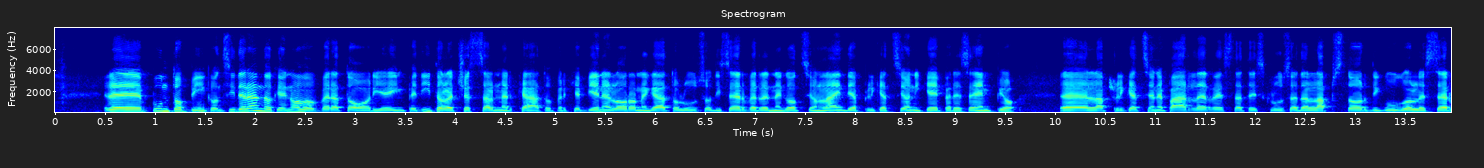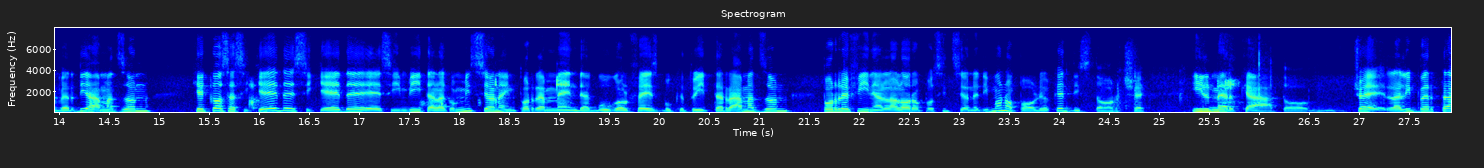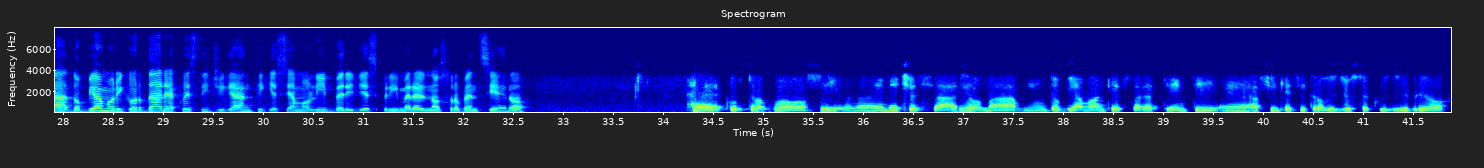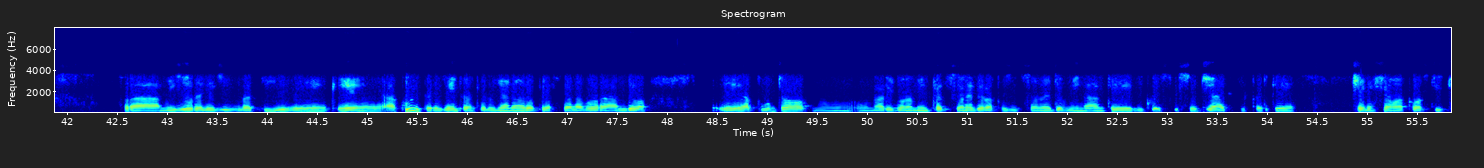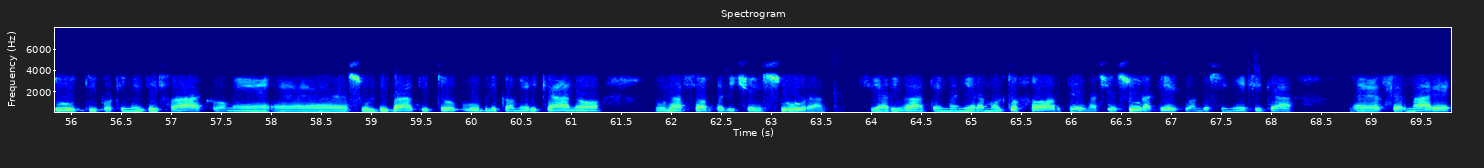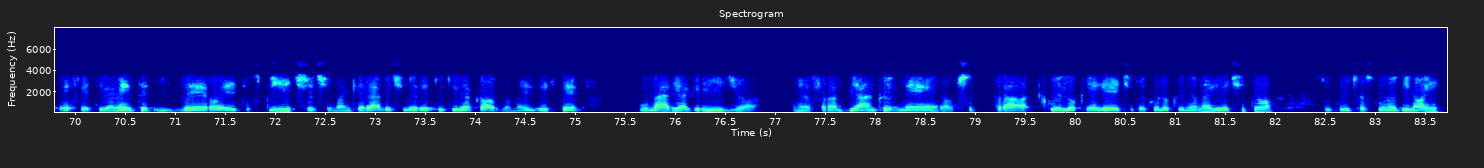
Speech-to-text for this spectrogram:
Eh, punto B. Considerando che ai nuovi operatori è impedito l'accesso al mercato perché viene loro negato l'uso di server e negozi online di applicazioni che, per esempio, eh, l'applicazione Parler è stata esclusa dall'App Store di Google e server di Amazon, che cosa si chiede? Si chiede, si invita la Commissione a imporre ammende a Google, Facebook, Twitter, Amazon, porre fine alla loro posizione di monopolio che distorce il mercato. Cioè, la libertà, dobbiamo ricordare a questi giganti che siamo liberi di esprimere il nostro pensiero? Eh, purtroppo sì, è necessario, ma mh, dobbiamo anche stare attenti eh, affinché si trovi il giusto equilibrio fra misure legislative che, a cui per esempio anche l'Unione Europea sta lavorando e appunto mh, una regolamentazione della posizione dominante di questi soggetti, perché ce ne siamo accorti tutti pochi mesi fa come eh, sul dibattito pubblico americano una sorta di censura sia arrivata in maniera molto forte, una censura che quando significa eh, fermare effettivamente il vero hate speech, ci mancherebbe, ci vedete tutti d'accordo, ma esiste un'area grigia eh, fra il bianco e il nero, c- tra quello che è lecito e quello che non è lecito, su cui ciascuno di noi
